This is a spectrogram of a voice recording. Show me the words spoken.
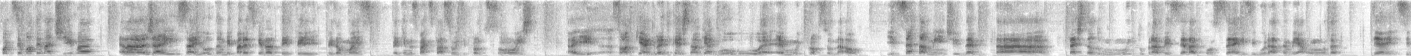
pode ser uma alternativa. Ela já ensaiou também, parece que ela tem, fez, fez algumas pequenas participações e produções. Aí, só que a grande questão é que a Globo é, é muito profissional e certamente deve estar testando muito para ver se ela consegue segurar também a onda, é, se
